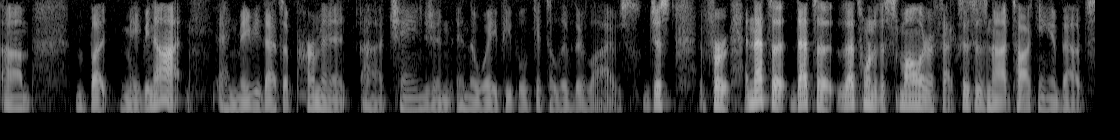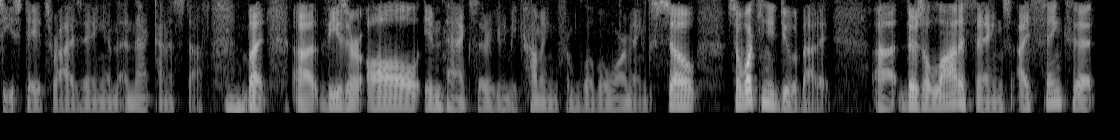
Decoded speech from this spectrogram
Um, but maybe not. And maybe that's a permanent uh, change in, in the way people get to live their lives. Just for and that's a that's a that's one of the smaller effects. This is not talking about sea states rising and, and that kind of stuff. Mm-hmm. But uh, these are all impacts that are going to be coming from global warming. So so what can you do about it? Uh, there's a lot of things. I think that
